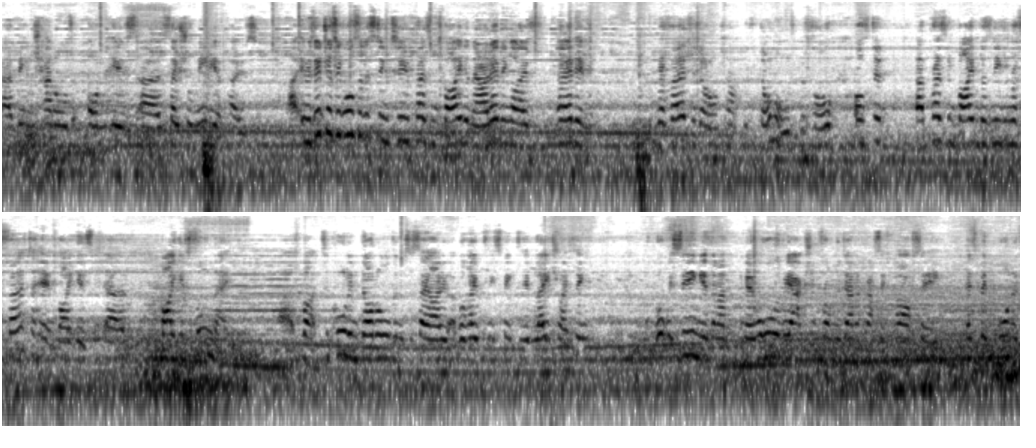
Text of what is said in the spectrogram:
uh, being channeled on his uh, social media posts. Uh, it was interesting also listening to President Biden there. I don't think I've heard him refer to Donald Trump as Donald before. Often uh, President Biden doesn't even refer to him by his uh, by his full name. Uh, but to call him Donald and to say I will hopefully speak to him later, I think what we're seeing is that you know all the reaction from the Democratic Party has been one of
